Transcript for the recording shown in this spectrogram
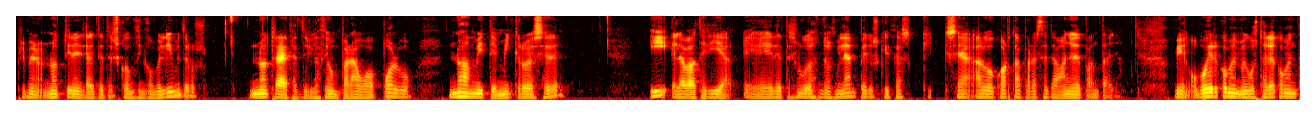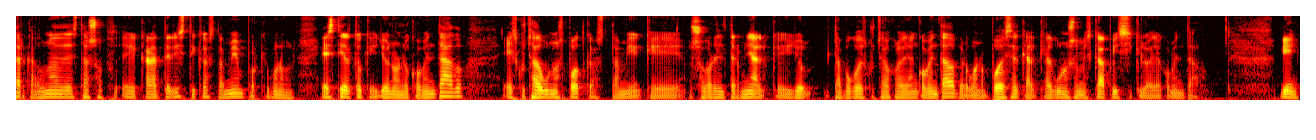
Primero, no tiene de 3,5 milímetros, no trae certificación para agua o polvo, no admite micro SD, y la batería eh, de 3200 mAh quizás sea algo corta para este tamaño de pantalla. Bien, voy a ir, me gustaría comentar cada una de estas eh, características también porque bueno, es cierto que yo no lo he comentado, he escuchado algunos podcasts también que sobre el terminal que yo tampoco he escuchado que lo hayan comentado, pero bueno, puede ser que, que alguno se me escape y sí que lo haya comentado. Bien,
